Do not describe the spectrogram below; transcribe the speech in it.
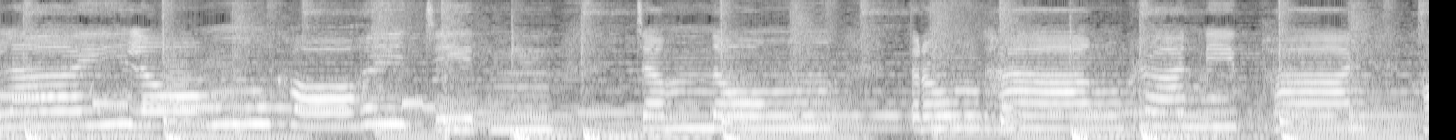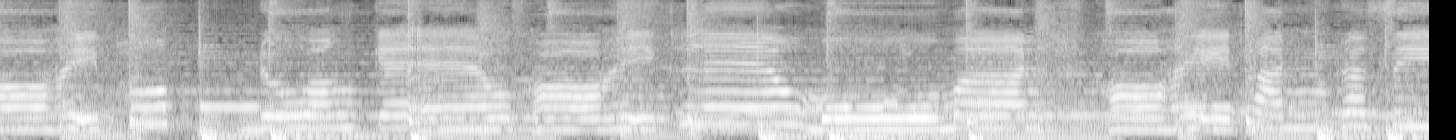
ไหลลงขอให้จิตจำนงตรงทาง ทัน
